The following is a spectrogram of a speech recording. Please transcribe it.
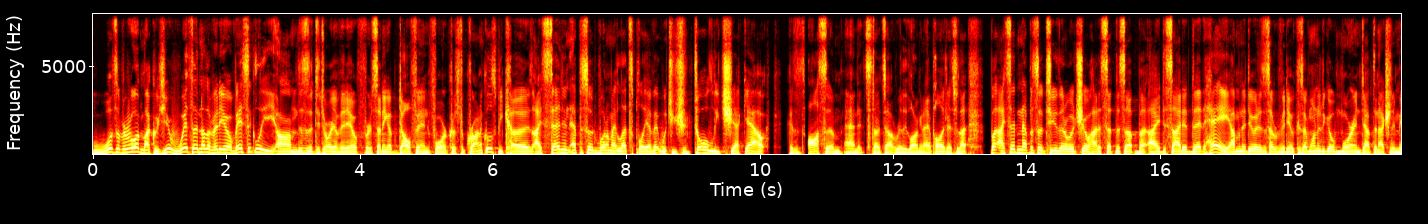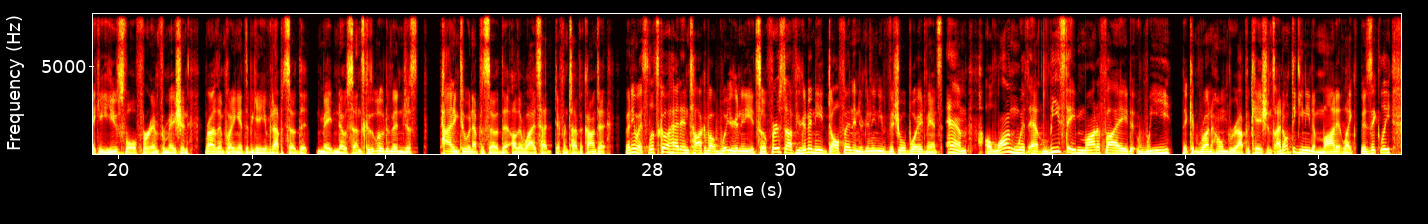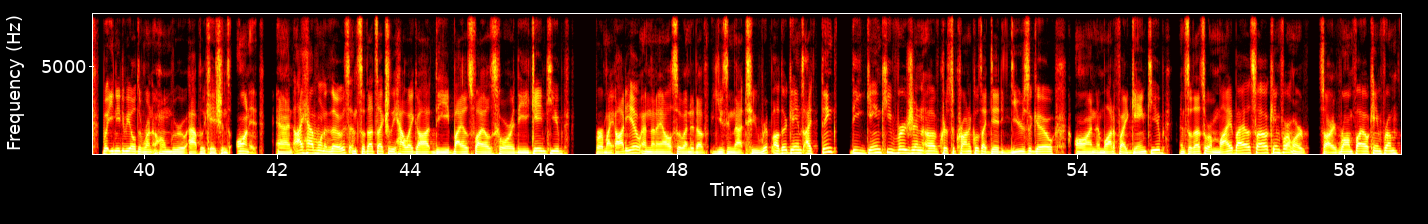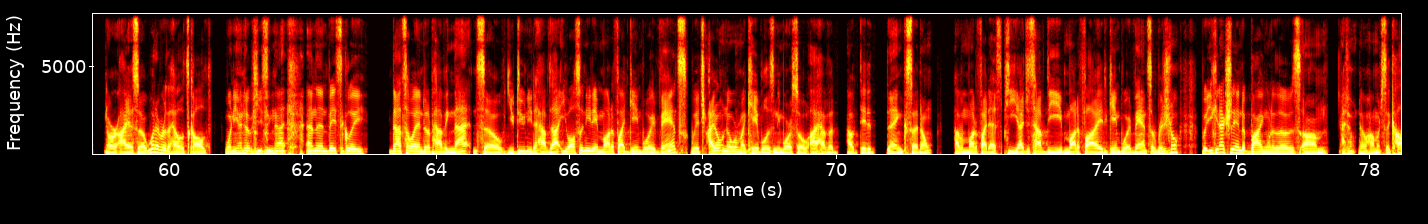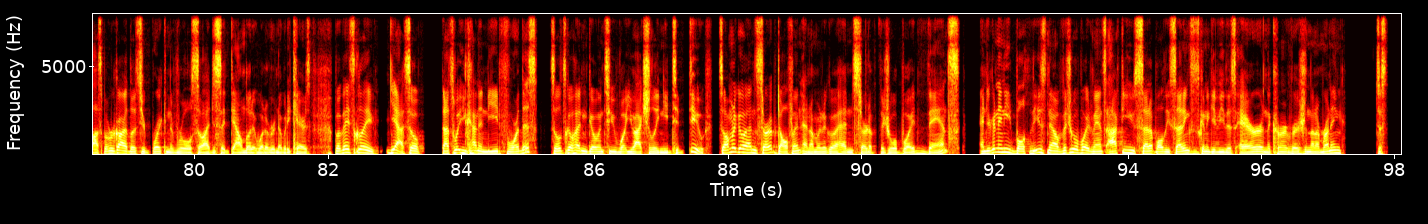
What's up everyone, Michael here with another video. Basically, um, this is a tutorial video for setting up Dolphin for Crystal Chronicles because I said in episode one of my Let's Play of it, which you should totally check out because it's awesome and it starts out really long and I apologize for that. But I said in episode two that I would show how to set this up, but I decided that, hey, I'm going to do it as a separate video because I wanted to go more in depth and actually make it useful for information rather than putting it at the beginning of an episode that made no sense because it would have been just padding to an episode that otherwise had different type of content. But anyways, let's go ahead and talk about what you're going to need. So first off, you're going to need Dolphin and you're going to need Visual Boy Advance M along with at least a modified Wii that can run homebrew applications. I don't think you need to mod it like physically, but you need to be able to run homebrew applications on it. And I have one of those, and so that's actually how I got the BIOS files for the GameCube for my audio, and then I also ended up using that to rip other games. I think the GameCube version of Crystal Chronicles I did years ago on a modified GameCube, and so that's where my BIOS file came from, or sorry, ROM file came from, or ISO, whatever the hell it's called when you end up using that. And then basically that's how I ended up having that. And so you do need to have that. You also need a modified Game Boy Advance, which I don't know where my cable is anymore. So I have an outdated thing because I don't have a modified SP. I just have the modified Game Boy Advance original, but you can actually end up buying one of those. Um, I don't know how much they cost, but regardless, you're breaking the rules. So I just say download it, whatever, nobody cares. But basically, yeah, so that's what you kind of need for this. So let's go ahead and go into what you actually need to do. So I'm going to go ahead and start up Dolphin, and I'm going to go ahead and start up Visual Boy Advance. And you're going to need both of these. Now, Visual Boy Advance, after you set up all these settings, it's going to give you this error in the current version that I'm running.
